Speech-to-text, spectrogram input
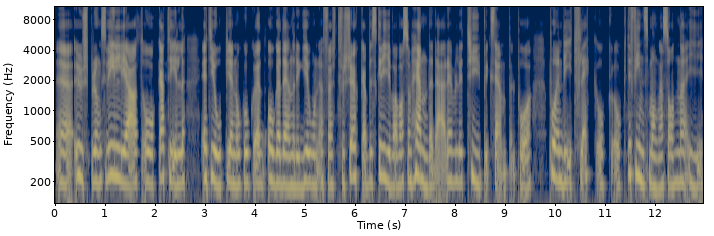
eh, ursprungsvilja att åka till Etiopien och Ogaden-regionen för att försöka beskriva vad som händer där är väl ett typexempel på, på en vit fläck och, och det finns många sådana i,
